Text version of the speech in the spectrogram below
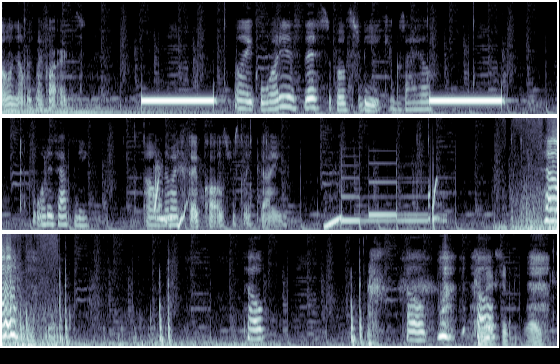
going on with my cards. Like, what is this supposed to be, KingsIsle? What is happening? Oh, and then my Skype call is just like dying. Help! Help! Help! Help! Like.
